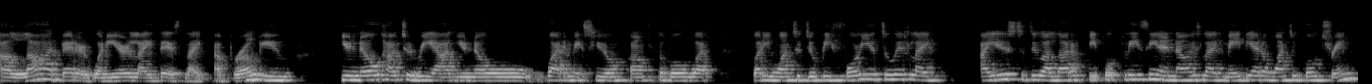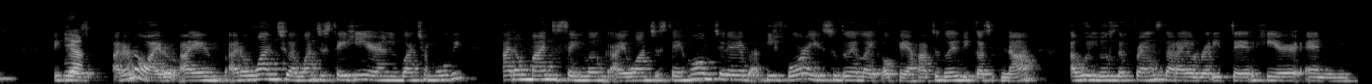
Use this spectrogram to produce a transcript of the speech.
a lot better when you're like this, like abroad. Mm-hmm. You you know how to react. You know what makes you uncomfortable. What what you want to do before you do it. Like I used to do a lot of people pleasing, and now it's like maybe I don't want to go drink because yeah. I don't know. I don't. I I don't want to. I want to stay here and watch a movie. I don't mind to say, look, I want to stay home today. But before I used to do it like, okay, I have to do it because if not, I will lose the friends that I already did here, and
